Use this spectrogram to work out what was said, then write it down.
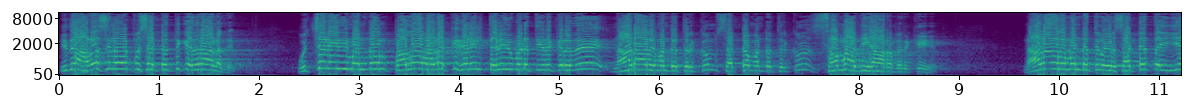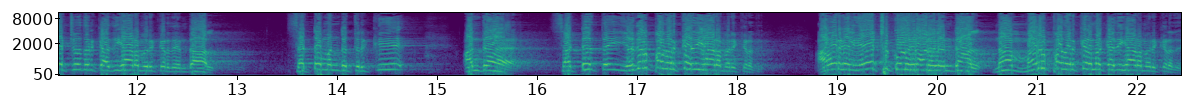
இது அரசியலமைப்பு சட்டத்துக்கு எதிரானது. உச்சநீதிமன்றம் பல வழக்குகளில் தெளிவுபடுத்தி இருக்கிறது நாடாளுமன்றத்திற்கும் சட்டமன்றத்திற்கும் சம அதிகாரம் இருக்கு. நாடாளுமன்றத்தில் ஒரு சட்டத்தை இயற்றுவதற்கு அதிகாரம் இருக்கிறது என்றால் சட்டமன்றத்திற்கு அந்த சட்டத்தை எதிர்ப்பதற்கு அதிகாரம் இருக்கிறது. அவர்கள் ஏற்றுக்கொள்கிறார்கள் என்றால் நாம் மறுப்பதற்கு நமக்கு அதிகாரம் இருக்கிறது.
